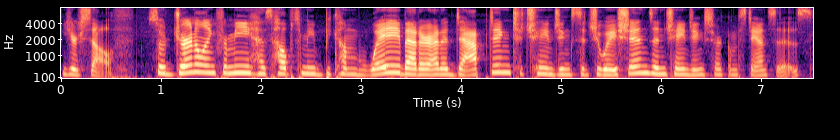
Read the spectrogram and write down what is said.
yourself. So, journaling for me has helped me become way better at adapting to changing situations and changing circumstances.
